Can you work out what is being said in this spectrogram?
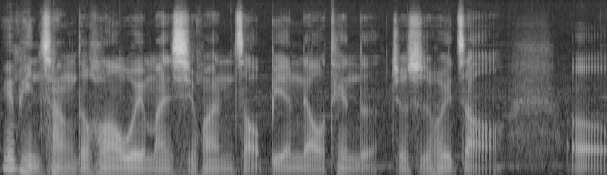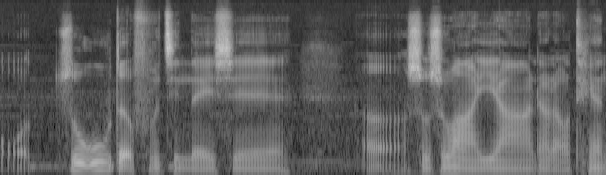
因为平常的话，我也蛮喜欢找别人聊天的，就是会找，呃，我租屋的附近的一些，呃，叔叔阿姨啊聊聊天，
